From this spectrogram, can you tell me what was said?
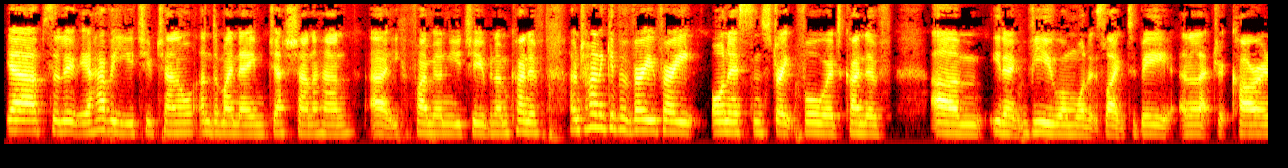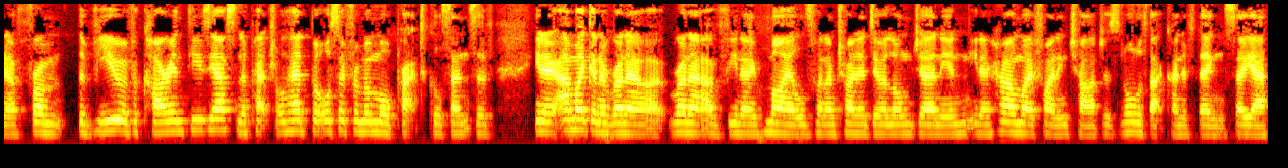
Yeah, absolutely. I have a YouTube channel under my name, Jess Shanahan. You can find me on YouTube, and I'm kind of I'm trying to give a very very honest and straightforward kind of um, you know view on what it's like to be an electric car owner from the view of a car enthusiast and a petrol head, but also from a more practical sense of you know am I going to run out run out of you know miles when I'm trying to do a long journey, and you know how am I finding chargers and all of that kind of thing. So yeah,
